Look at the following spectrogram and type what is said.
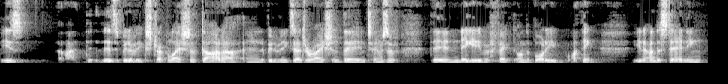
is uh, th- there's a bit of extrapolation of data and a bit of an exaggeration there in terms of their negative effect on the body. I think in understanding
